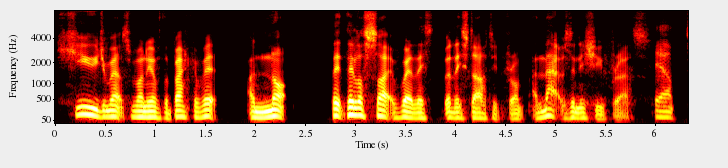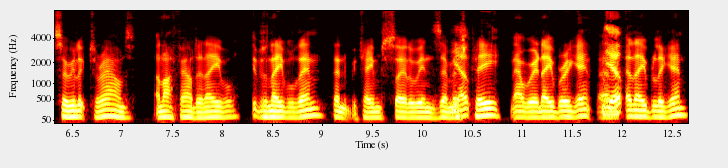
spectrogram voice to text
huge amounts of money off the back of it, and not they, they lost sight of where they where they started from, and that was an issue for us. Yeah. So we looked around, and I found N-able. It was N-able then, then it became SolarWinds MSP. Now we're N-able again. uh, Yep. N-able again,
